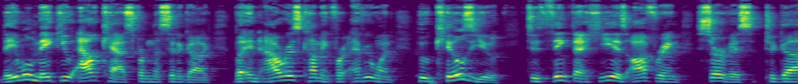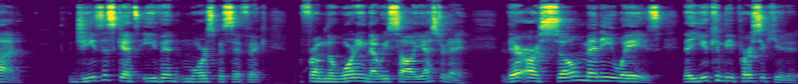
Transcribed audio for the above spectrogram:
They will make you outcasts from the synagogue, but an hour is coming for everyone who kills you to think that he is offering service to God. Jesus gets even more specific from the warning that we saw yesterday. There are so many ways that you can be persecuted,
